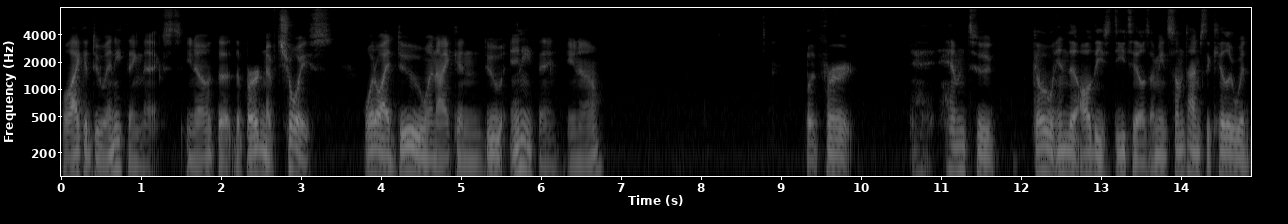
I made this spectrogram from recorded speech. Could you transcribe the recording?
well I could do anything next you know? The the burden of choice. What do I do when I can do anything you know? But for him to go into all these details. I mean, sometimes the killer would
